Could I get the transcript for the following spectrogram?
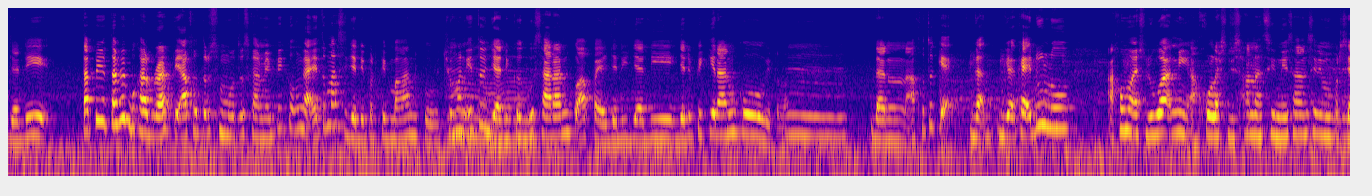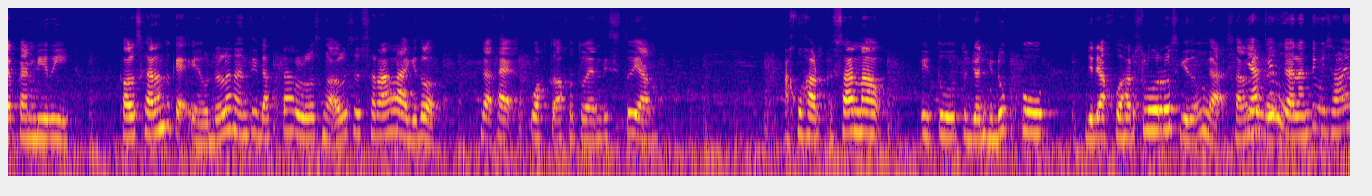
Jadi tapi tapi bukan berarti aku terus memutuskan mimpiku. Enggak itu masih jadi pertimbanganku. Cuman itu Hmm. jadi kegusaranku apa ya? Jadi jadi jadi pikiranku gitu loh. Hmm, dan aku tuh kayak nggak nggak kayak dulu aku mau S2 nih aku les di sana sini sana sini mempersiapkan diri. Kalau sekarang tuh kayak ya udahlah nanti daftar lulus nggak lulus terserah lah gitu loh. Nggak kayak waktu aku 20s itu yang aku harus ke sana itu tujuan hidupku jadi aku harus lurus gitu. Enggak sekarang yakin nggak. nggak nanti misalnya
